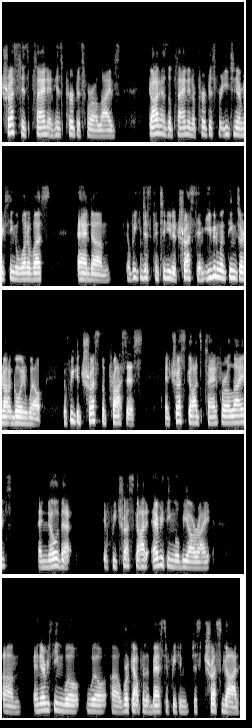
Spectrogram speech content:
trust His plan and His purpose for our lives. God has a plan and a purpose for each and every single one of us, and um, if we can just continue to trust Him, even when things are not going well, if we could trust the process and trust God's plan for our lives and know that if we trust God, everything will be all right. Um, and everything will will uh, work out for the best if we can just trust God.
